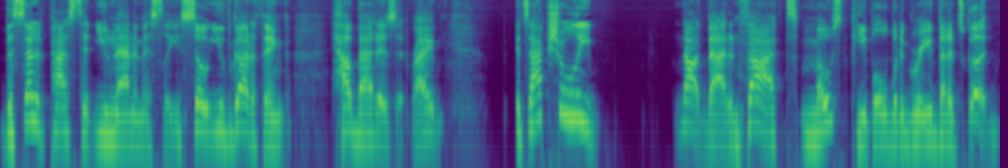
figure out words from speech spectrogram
the Senate passed it unanimously. So you've got to think, how bad is it, right? It's actually not bad. In fact, most people would agree that it's good.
